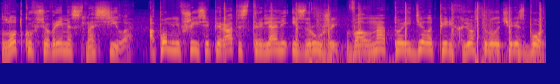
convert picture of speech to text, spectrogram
Лодку все время сносило. Опомнившиеся пираты стреляли из ружей. Волна то и дело перехлестывала через борт.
